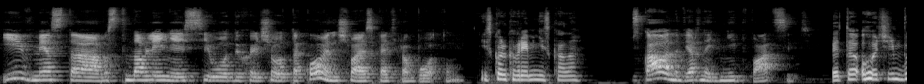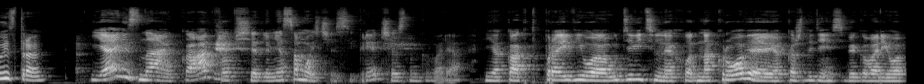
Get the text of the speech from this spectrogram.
и вместо восстановления сил отдыха и чего-то такого я начала искать работу. И сколько времени искала? Искала, наверное, дней 20. Это очень быстро. Я не знаю, как вообще. Для меня самой сейчас секрет, честно говоря. Я как-то проявила удивительное хладнокровие. Я каждый день себе говорила,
